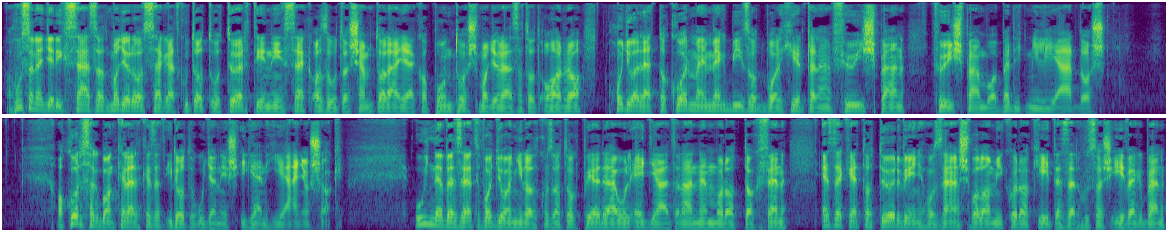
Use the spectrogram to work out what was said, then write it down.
A 21. század Magyarországát kutató történészek azóta sem találják a pontos magyarázatot arra, hogyan lett a kormány megbízottból hirtelen főispán, főispánból pedig milliárdos. A korszakban keletkezett iratok ugyanis igen hiányosak. Úgynevezett vagyonnyilatkozatok például egyáltalán nem maradtak fenn. Ezeket a törvényhozás valamikor a 2020-as években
